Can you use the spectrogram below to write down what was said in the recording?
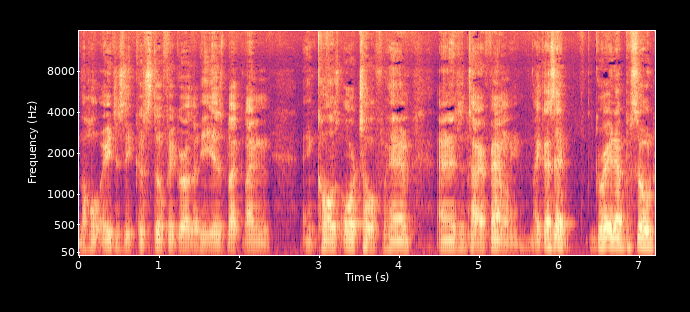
the whole agency could still figure out that he is Black Lightning and cause all trouble for him and his entire family. Like I said, great episode.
